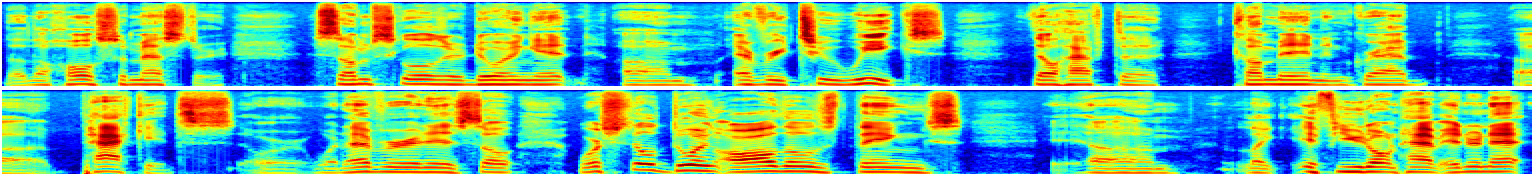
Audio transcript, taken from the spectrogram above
the, the whole semester. Some schools are doing it um, every two weeks. They'll have to come in and grab uh, packets or whatever it is. So we're still doing all those things. Um, like if you don't have internet,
